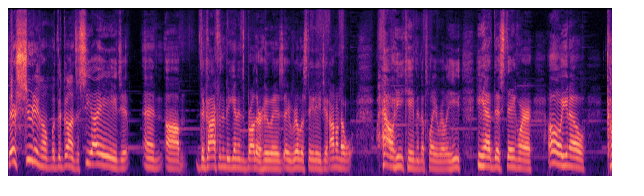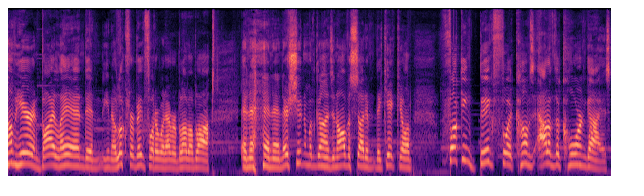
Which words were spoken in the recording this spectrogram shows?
they're shooting them with the guns, a CIA agent and um, the guy from the beginning's brother, who is a real estate agent. I don't know how he came into play really. He he had this thing where, oh, you know, come here and buy land and you know look for Bigfoot or whatever, blah blah blah. And then, and then they're shooting them with guns, and all of a sudden they can't kill him fucking Bigfoot comes out of the corn, guys,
